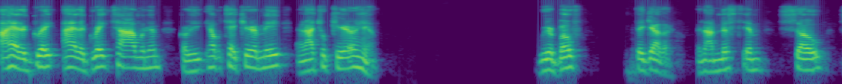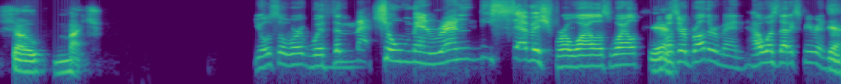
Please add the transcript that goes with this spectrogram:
I had a great I had a great time with him because he helped take care of me, and I took care of him. We were both together, and I missed him so so much. You also worked with the Macho Man Randy Savage for a while as well. He Yeah, was your brother, man. How was that experience? Yeah.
